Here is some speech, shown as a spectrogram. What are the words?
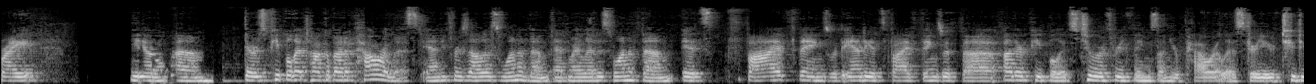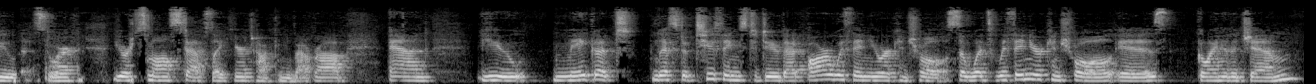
right? You know, um, there's people that talk about a power list. Andy Frisella is one of them. Ed Mylett is one of them. It's five things. With Andy, it's five things. With uh, other people, it's two or three things on your power list or your to do list or your small steps, like you're talking about, Rob. And you make a t- list of two things to do that are within your control. So, what's within your control is going to the gym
